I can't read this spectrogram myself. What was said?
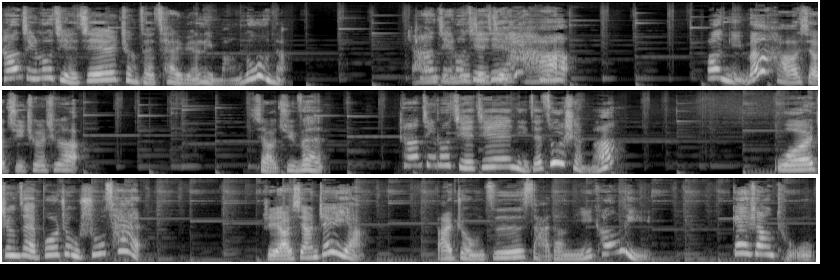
长颈鹿姐姐正在菜园里忙碌呢。长颈鹿姐姐好。哦，你们好，小趣车车。小趣问：“长颈鹿姐姐，你在做什么？”我正在播种蔬菜。只要像这样，把种子撒到泥坑里，盖上土，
